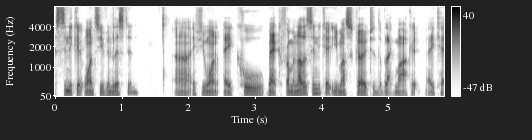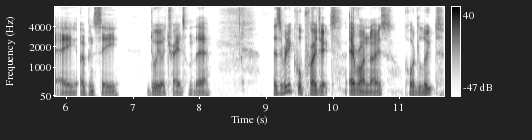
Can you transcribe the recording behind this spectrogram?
a syndicate once you've enlisted. Uh, if you want a cool mech from another syndicate, you must go to the black market, aka OpenSea, do all your trades on there. There's a really cool project everyone knows called Loot,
